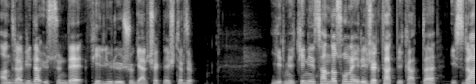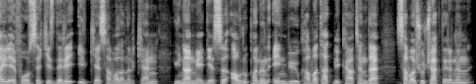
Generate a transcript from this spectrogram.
Andravida üssünde fil yürüyüşü gerçekleştirdi. 22 Nisan'da sona erecek tatbikatta İsrail F-18'leri ilk kez havalanırken Yunan medyası Avrupa'nın en büyük hava tatbikatında savaş uçaklarının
